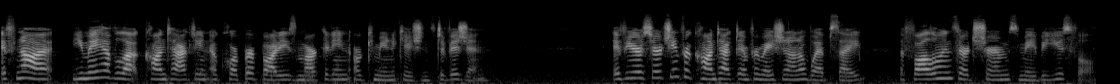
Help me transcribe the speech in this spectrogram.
If not, you may have luck contacting a corporate body's marketing or communications division. If you are searching for contact information on a website, the following search terms may be useful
